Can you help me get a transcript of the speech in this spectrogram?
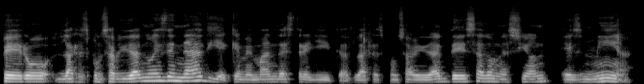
Pero la responsabilidad no es de nadie que me manda estrellitas. La responsabilidad de esa donación es mía,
